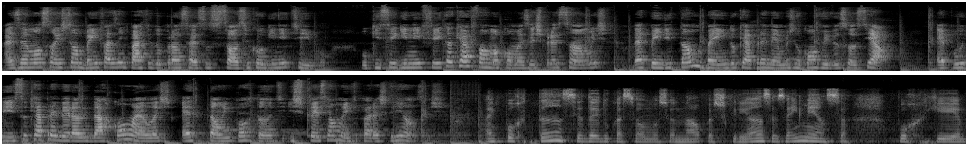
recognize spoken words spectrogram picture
as emoções também fazem parte do processo sociocognitivo o que significa que a forma como as expressamos depende também do que aprendemos no convívio social. É por isso que aprender a lidar com elas é tão importante, especialmente para as crianças. A importância da educação emocional para as crianças é imensa, porque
